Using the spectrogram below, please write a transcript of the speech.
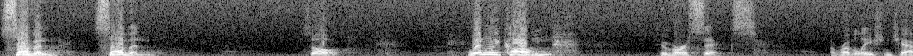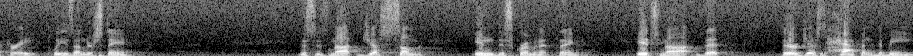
seven, seven. So, when we come to verse 6 of Revelation chapter 8, please understand this is not just some indiscriminate thing. It's not that there just happened to be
